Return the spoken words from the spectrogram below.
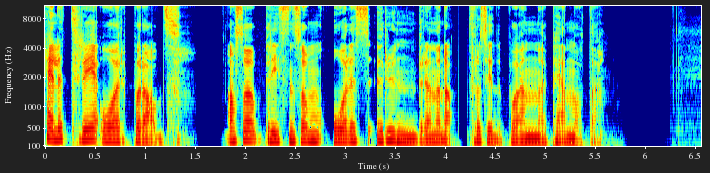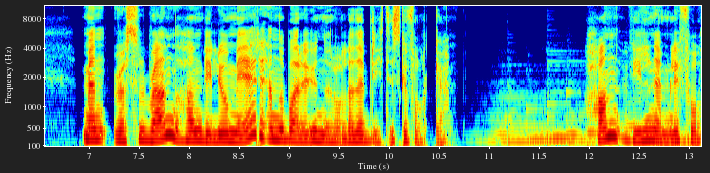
hele tre år på rad. Altså prisen som årets rundbrenner, da, for å si det på en pen måte. Men Russell Brand han vil jo mer enn å bare underholde det britiske folket. Han vil nemlig få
